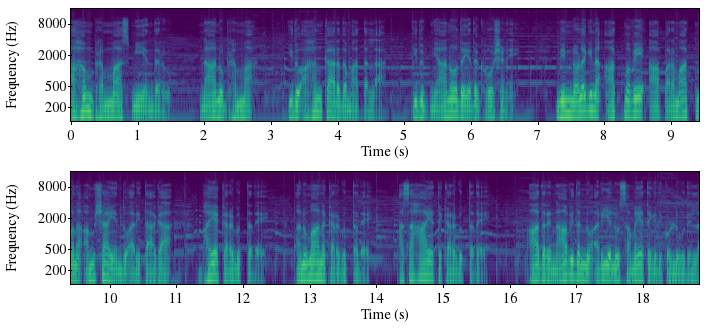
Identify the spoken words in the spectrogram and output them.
ಅಹಂ ಬ್ರಹ್ಮಾಸ್ಮಿ ಎಂದರು. ನಾನು ಬ್ರಹ್ಮ. ಇದು ಅಹಂಕಾರದ ಮಾತಲ್ಲ. ಇದು ಜ್ಞಾನೋದಯದ ಘೋಷಣೆ. ನಿನ್ನೊಳಗಿನ ಆತ್ಮವೇ ಆ ಪರಮಾತ್ಮನ ಅಂಶ ಎಂದು ಅರಿತಾಗ ಭಯ ಕರಗುತ್ತದೆ, ಅನುಮಾನ ಕರಗುತ್ತದೆ, ಅಸಹಾಯತೆ ಕರಗುತ್ತದೆ. ಆದರೆ ನಾವಿದನ್ನು ಅರಿಯಲು ಸಮಯ ತೆಗೆದುಕೊಳ್ಳುವುದಿಲ್ಲ.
